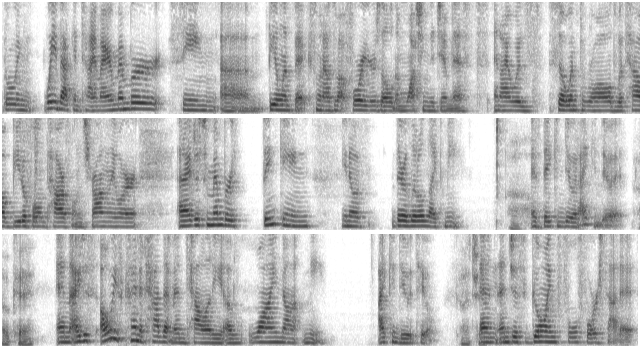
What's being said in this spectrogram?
going way back in time. I remember seeing um, the Olympics when I was about four years old and watching the gymnasts, and I was so enthralled with how beautiful and powerful and strong they were. And I just remember thinking, you know, if they're little like me, if they can do it, I can do it. Okay. And I just always kind of had that mentality of why not me? I can do it too. Gotcha. And and just going full force at it.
